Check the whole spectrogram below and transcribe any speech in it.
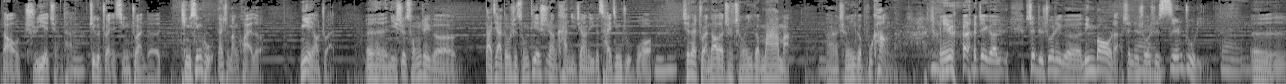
到职业拳坛，这个转型转的挺辛苦，但是蛮快乐。你也要转。呃，你是从这个大家都是从电视上看你这样的一个财经主播，现在转到了这成一个妈妈，啊，成一个铺炕的，成一个 这个甚至说这个拎包的，甚至说是私人助理，对，呃，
